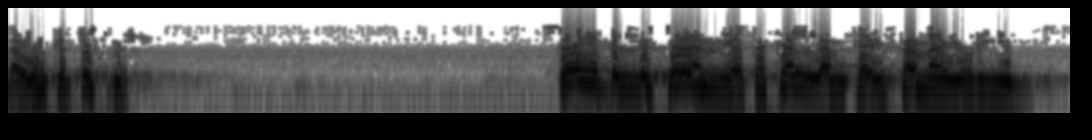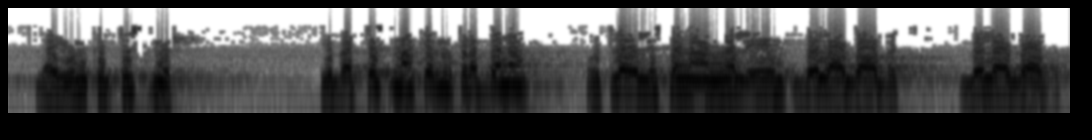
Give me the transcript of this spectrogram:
لا يمكن تثمر سايب اللسان يتكلم كيفما يريد. لا يمكن تثمر يبقى بتسمع كلمة ربنا وتلاقي اللسان عمال إيه؟ بلا ضابط بلا ضابط.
